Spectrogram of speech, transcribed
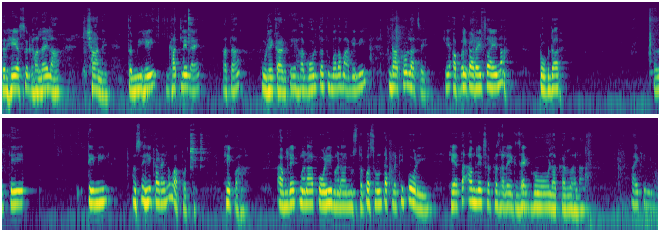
तर हे असं घालायला छान आहे. तर मी हे घातलेलं आहे. आता पुढे काढते. हा गोल तर तुम्हाला मागे मी दाखवलाच आहे. हे आप्पे काढायचं आहे ना टोकदार. तर ते ते मी असं हे काढायला वापरते. हे पहा. आमलेट म्हणा पोळी म्हणा नुसतं पसरून टाकलं की पोळी. हे आता आमलेटसारखं झालं एक्झॅक्ट गोल आकार झाला. आहे की नाही मग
